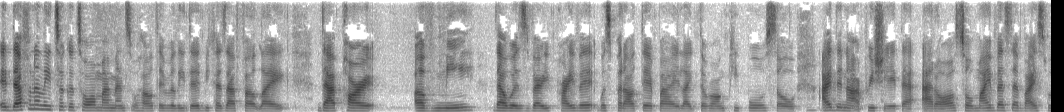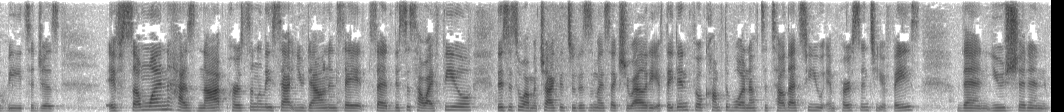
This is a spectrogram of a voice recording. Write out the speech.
It definitely took a toll on my mental health. It really did because I felt like that part of me that was very private was put out there by like the wrong people. So mm-hmm. I did not appreciate that at all. So my best advice would be to just if someone has not personally sat you down and say said this is how I feel, this is who I'm attracted to, this is my sexuality, if they didn't feel comfortable enough to tell that to you in person to your face, then you shouldn't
